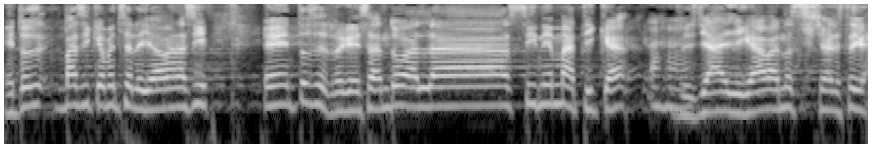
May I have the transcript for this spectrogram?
Entonces, básicamente se lo llevaban así. Entonces, regresando a la cinemática, Ajá. pues ya llegaban, no sé, ya.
